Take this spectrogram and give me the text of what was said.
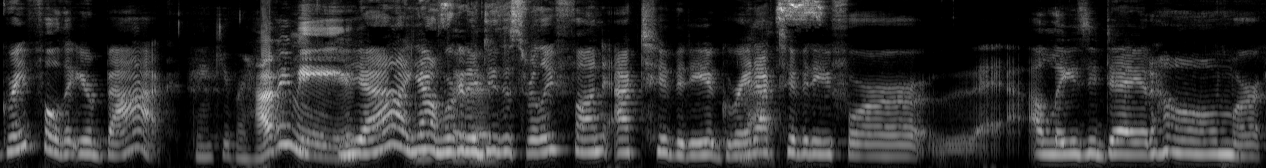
grateful that you're back. Thank you for having me. Yeah, yeah. I'm We're going to do this really fun activity, a great Yes. activity for a lazy day at home or,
